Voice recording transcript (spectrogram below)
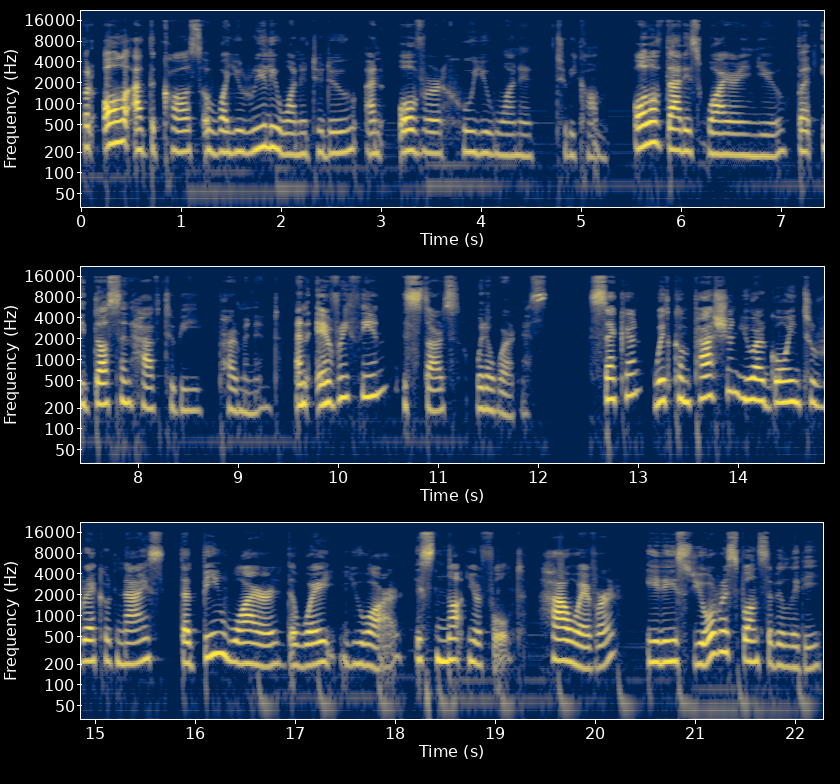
but all at the cost of what you really wanted to do and over who you wanted to become. All of that is wiring you, but it doesn't have to be permanent. And everything starts with awareness. Second, with compassion, you are going to recognize that being wired the way you are is not your fault. However, it is your responsibility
